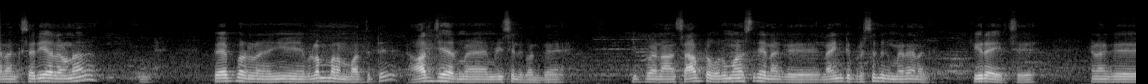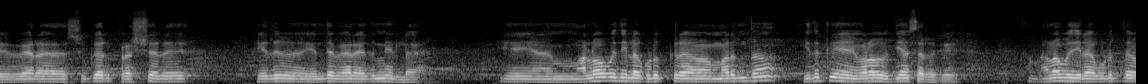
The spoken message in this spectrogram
எனக்கு சரியாகலைன்னா பேப்பரில் விளம்பரம் பார்த்துட்டு ஆர்ஜிஆர் மெ மெடிசனுக்கு வந்தேன். இப்போ நான் சாப்பிட்ட ஒரு மாதத்துல எனக்கு 90% பர்சன்ட்டுக்கு மேலே எனக்கு க்யூர் ஆயிடுச்சு எனக்கு வேறு சுகர் ப்ரெஷரு எது எந்த வேறு எதுவுமே இல்லை. அலோபதியில் கொடுக்குற மருந்தும் இதுக்கு எவ்வளோ வித்தியாசம் இருக்குது அலோபதியில் கொடுத்த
